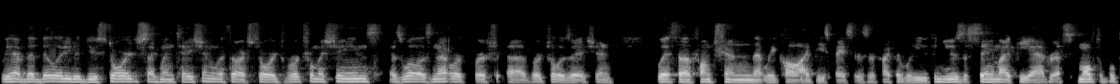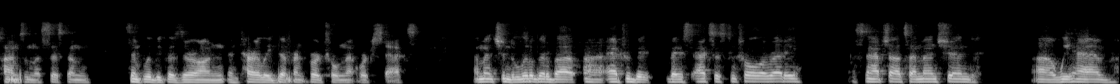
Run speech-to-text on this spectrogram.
We have the ability to do storage segmentation with our storage virtual machines, as well as network vir- uh, virtualization with a function that we call IP spaces. Effectively, you can use the same IP address multiple times in the system simply because they're on entirely different virtual network stacks. I mentioned a little bit about uh, attribute based access control already. Snapshots I mentioned. Uh, we have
